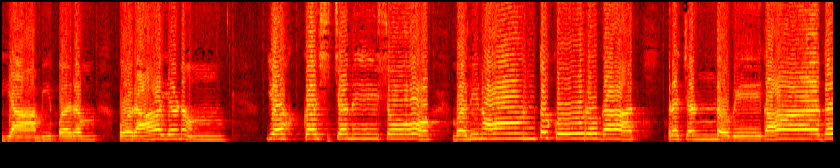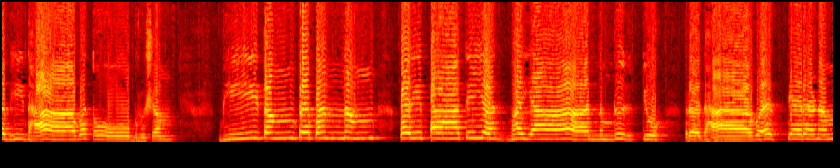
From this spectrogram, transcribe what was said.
यामि परम् परायणम्। यः कश्चनेशो बलिनोऽन्तकोरगात् प्रचण्डवेगादभिधावतो भृशम्। भीतम् प्रपन्नम् परिपाति यद्भयान् मृत्युः प्रधावत्यरणम्।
